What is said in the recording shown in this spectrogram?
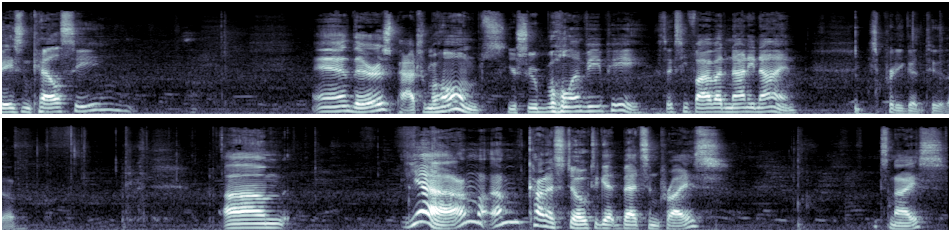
Jason Kelce. And there's Patrick Mahomes, your Super Bowl MVP. 65 out of 99. He's pretty good too, though. Um, yeah, I'm I'm kind of stoked to get Betts and Price. It's nice.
